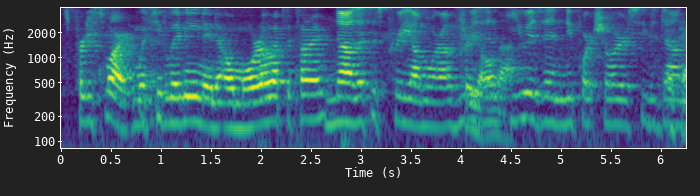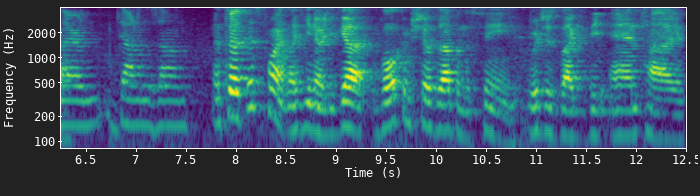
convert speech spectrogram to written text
it's pretty smart. And was he living in El Morro at the time? No, this is pre El Morro. He Pre was in that. he was in Newport Shores. He was down Okay. there and down in the zone. And so at this point, like you know, you got Volcom shows up in the scene, which is like the anti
